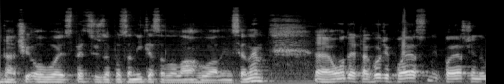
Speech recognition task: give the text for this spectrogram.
Znači, ovo je specifično za poslanika sallallahu alim sallam. E, onda je također pojasni, pojasnjen e,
